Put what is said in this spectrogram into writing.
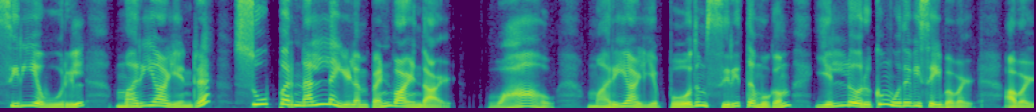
சிறிய ஊரில் மரியாள் என்ற சூப்பர் நல்ல இளம்பெண் வாழ்ந்தாள். வாவ்! மரியாள் எப்போதும் சிரித்த முகம் எல்லோருக்கும் உதவி செய்பவள். அவள்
